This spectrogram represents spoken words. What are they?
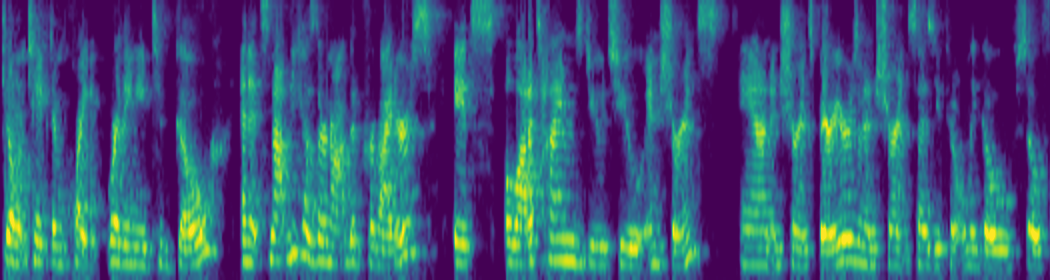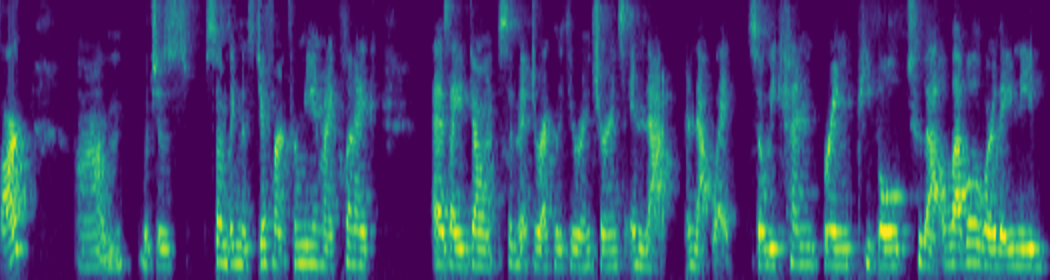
don't take them quite where they need to go. And it's not because they're not good providers, it's a lot of times due to insurance and insurance barriers. And insurance says you can only go so far um, which is something that's different for me in my clinic as I don't submit directly through insurance in that in that way. So we can bring people to that level where they need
